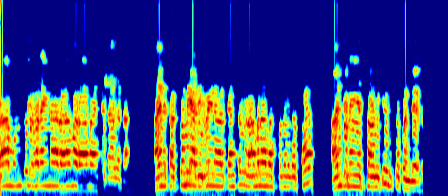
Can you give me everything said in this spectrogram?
నా ముందు ఎవరైనా రామ రామ అంటే చాలట. ఆయన తత్వమే అది. ఇరవై నాలుగు గంటలు రామనామ స్మరణ తప్ప ఆంజనేయ స్వామికి ఇంకో పని లేదు.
